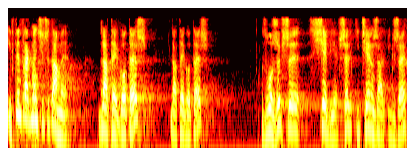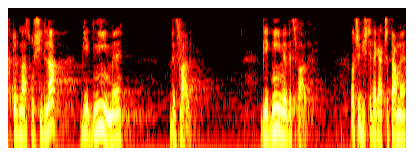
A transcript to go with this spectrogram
i w tym fragmencie czytamy, dlatego też, dlatego też, złożywszy z siebie wszelki ciężar i grzech, który nas usidla, biegnijmy wytrwale. Biegnijmy wytrwale. Oczywiście, tak jak czytamy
